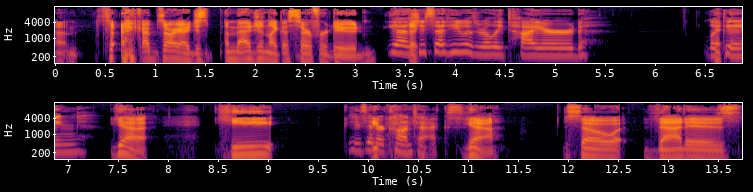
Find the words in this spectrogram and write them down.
um, so, like, i'm sorry i just imagine like a surfer dude Yeah, Like- she said he was really tired looking. Yeah. He He's in he- her contacts. yeah. So that is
